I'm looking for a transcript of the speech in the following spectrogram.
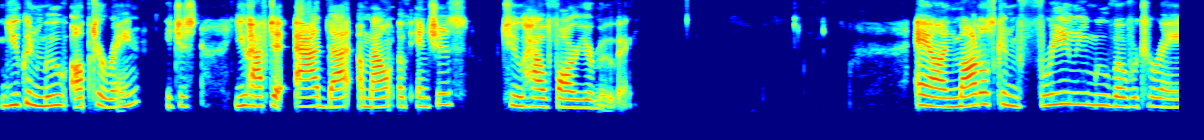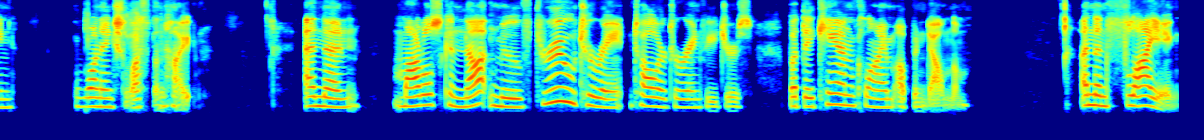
you can move up terrain. It just you have to add that amount of inches to how far you're moving and models can freely move over terrain one inch less than height. And then models cannot move through terrain, taller terrain features, but they can climb up and down them. And then flying.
